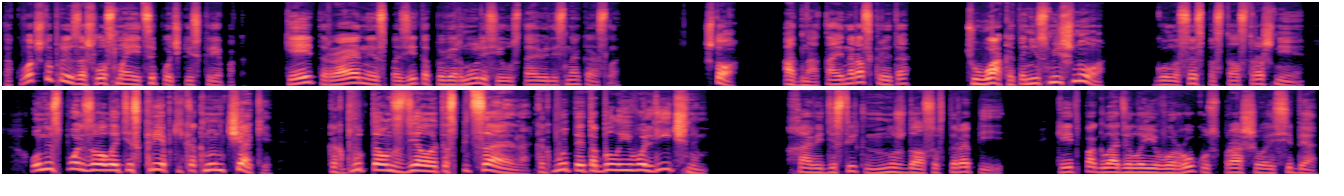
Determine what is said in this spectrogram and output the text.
Так вот, что произошло с моей цепочкой скрепок. Кейт, Райан и Эспозита повернулись и уставились на Касла. Что? Одна тайна раскрыта. Чувак, это не смешно. Голос Эспа стал страшнее. Он использовал эти скрепки как нунчаки. Как будто он сделал это специально. Как будто это было его личным. Хави действительно нуждался в терапии. Кейт погладила его руку, спрашивая себя,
